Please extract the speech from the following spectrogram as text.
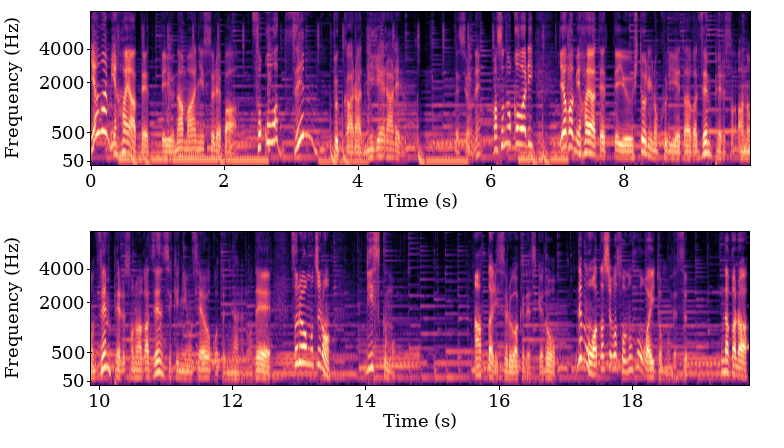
八神颯っていう名前にすればそこは全部から逃げられるんですよね、まあ、その代わり八神颯っていう一人のクリエイターが全ペルソあの全ペルソナが全責任を背負うことになるのでそれはもちろんリスクもあったりするわけですけどでも私はその方がいいと思うんです。だから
